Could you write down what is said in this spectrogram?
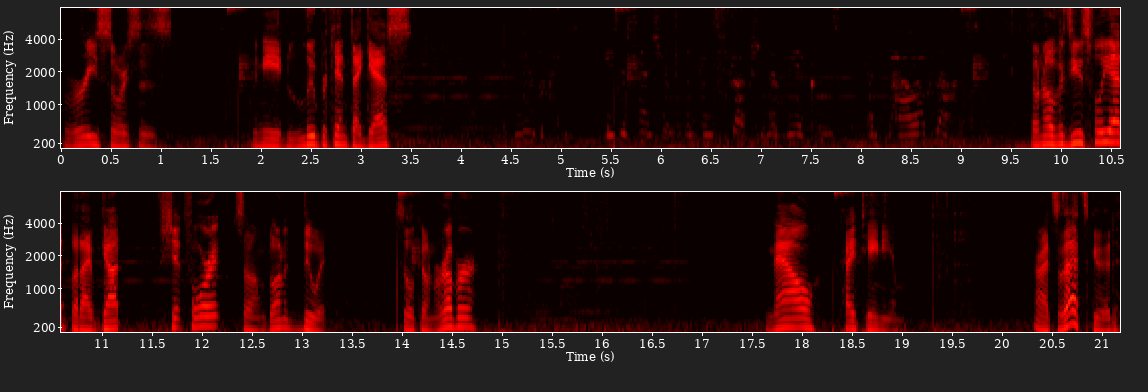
Resources. We need lubricant, I guess. Don't know if it's useful yet, but I've got shit for it, so I'm going to do it. Silicone rubber. Now, titanium. Alright, so that's good.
